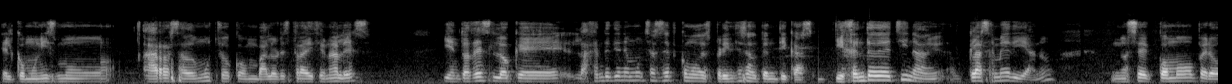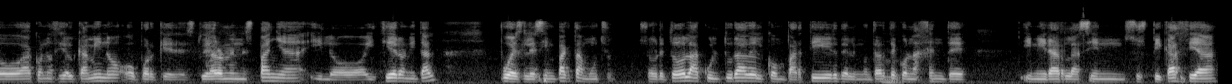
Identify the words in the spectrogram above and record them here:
El comunismo ha arrasado mucho con valores tradicionales y entonces lo que la gente tiene mucha sed como de experiencias auténticas. Y gente de China, clase media, ¿no? No sé cómo, pero ha conocido el camino o porque estudiaron en España y lo hicieron y tal, pues les impacta mucho. Sobre todo la cultura del compartir, del encontrarte con la gente y mirarla sin suspicacia,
